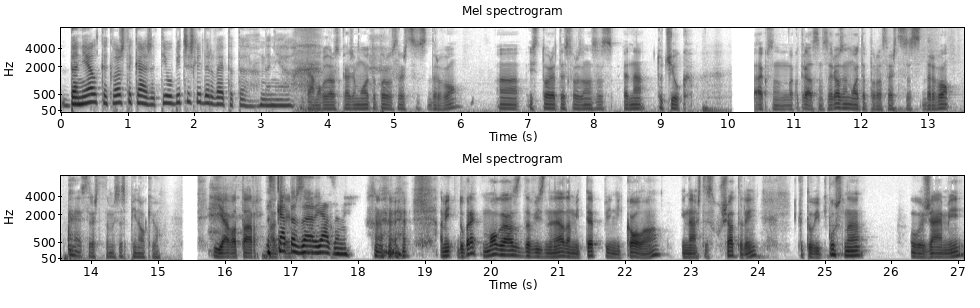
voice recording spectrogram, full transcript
Даниел, какво ще кажа? Ти обичаш ли дърветата, Даниел? Да, мога да разкажа моята първа среща с дърво. А, историята е свързана с една точилка. Ако, съм, ако трябва да съм сериозен, моята първа среща с дърво срещата ми с Пинокио. И Аватар. Дъската за рязане. ами, добре, мога аз да ви изненадам и теб, и Никола, и нашите слушатели, като ви пусна, уважаеми,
